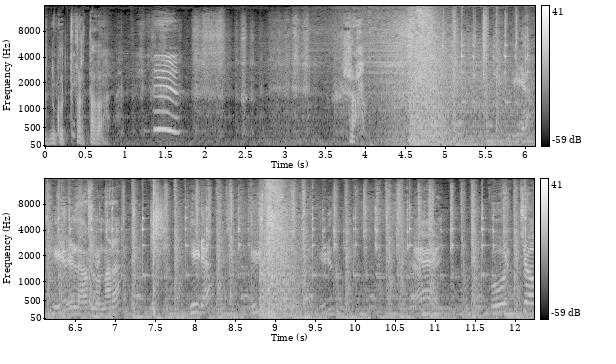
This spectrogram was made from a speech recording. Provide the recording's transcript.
వాళ్ళని గుర్తుపడతావా? రా. వీళ్ళు ఎవరు ఉన్నారా? ఈడ కూర్చో.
